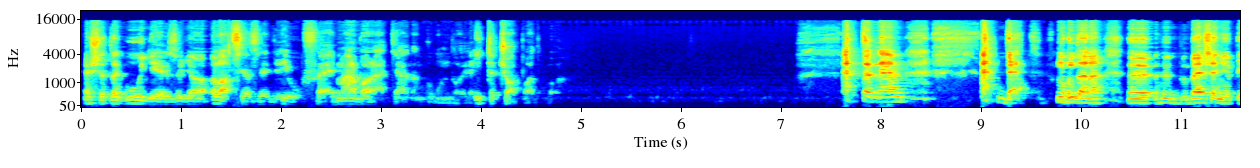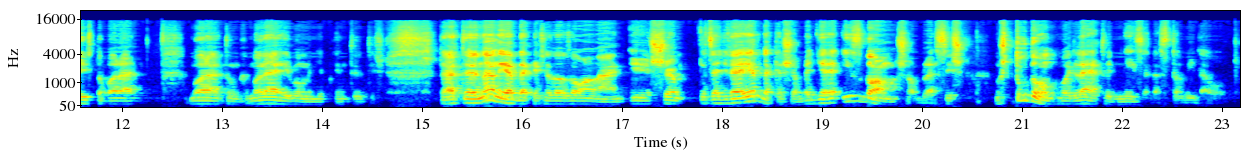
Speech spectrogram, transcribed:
esetleg úgy érzi, hogy a Laci az egy jó fej, már barátjának gondolja, itt a csapatban? Hát nem. De, mondaná Besenyő Pista barát, barátunk, ma elhívom egyébként őt is. Tehát nagyon érdekes ez az online, és ez egyre érdekesebb, egyre izgalmasabb lesz, és most tudom, hogy lehet, hogy nézed ezt a videót.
